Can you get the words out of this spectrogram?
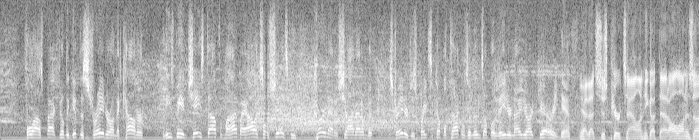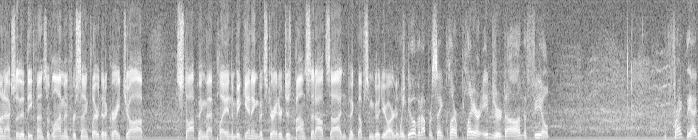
Full house backfield to give the Strader on the counter, and he's being chased down from behind by Alex Olshansky. Kern had a shot at him, but Strader just breaks a couple tackles and ends up with an eight or nine yard carry, Dan. Yeah, that's just pure talent. He got that all on his own. Actually, the defensive lineman for St. Clair did a great job stopping that play in the beginning, but Strader just bounced it outside and picked up some good yardage. We do have an Upper St. Clair player injured on the field. And frankly, I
